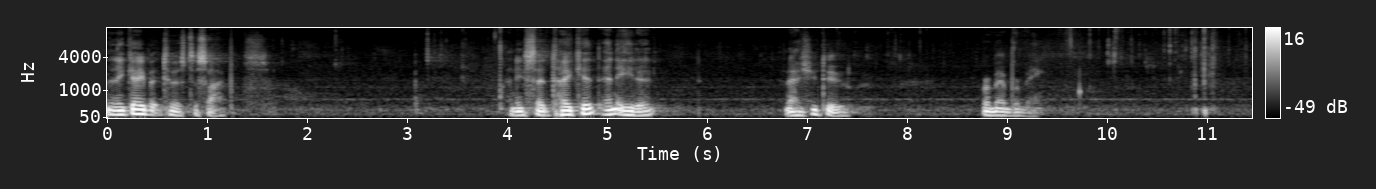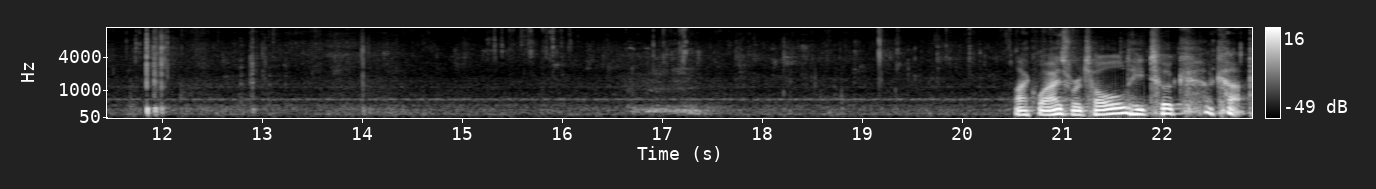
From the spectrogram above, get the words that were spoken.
And then he gave it to his disciples. And he said, Take it and eat it. And as you do, remember me. Likewise, we're told he took a cup.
